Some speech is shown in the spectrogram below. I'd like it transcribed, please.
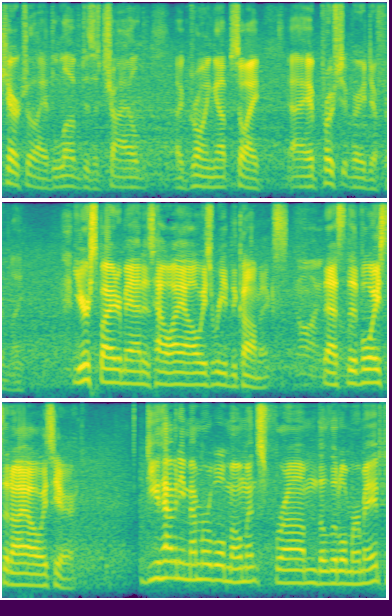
character that I had loved as a child uh, growing up. So I, I approached it very differently. Your Spider-Man is how I always read the comics. Oh, that's the voice that I always hear. Do you have any memorable moments from The Little Mermaid?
